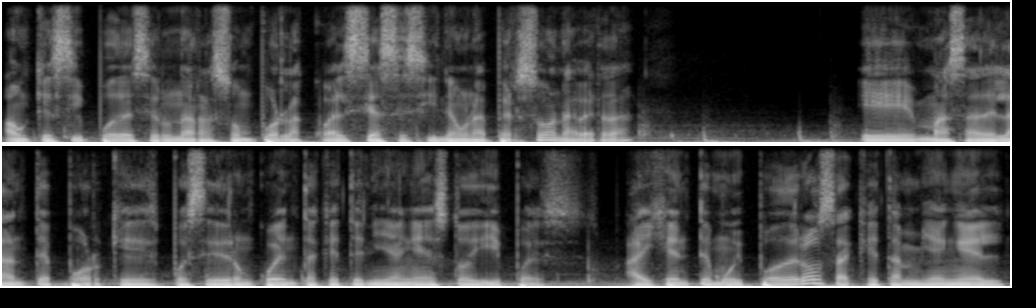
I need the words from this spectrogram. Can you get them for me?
aunque sí puede ser una razón por la cual se asesina a una persona, ¿verdad? Eh, más adelante porque pues se dieron cuenta que tenían esto y pues hay gente muy poderosa que también él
